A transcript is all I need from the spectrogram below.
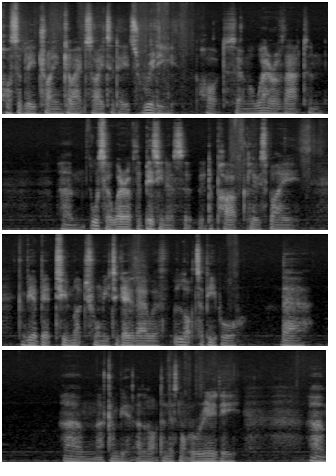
possibly try and go outside today. It's really hot, so I'm aware of that, and um, also aware of the busyness at, the park close by. It can be a bit too much for me to go there with lots of people there. Um, that can be a lot, and it's not really um,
